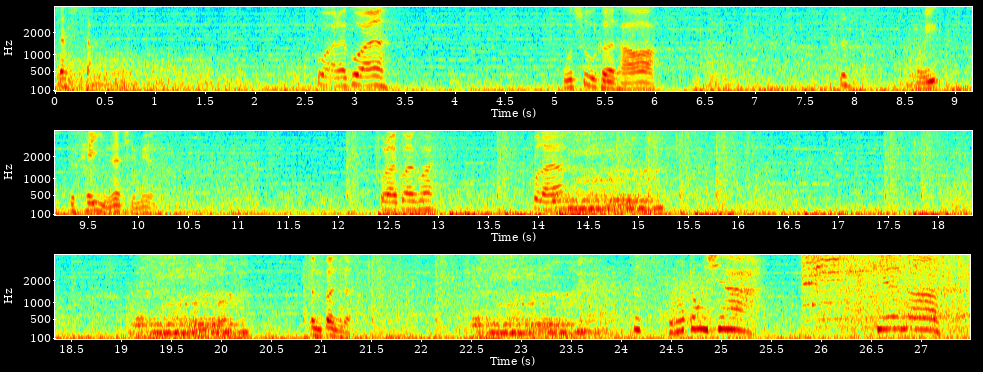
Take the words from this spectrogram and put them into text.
在闪。过来了，过来了，无处可逃啊！这是我一个黑影在前面。过来，过来，过来，过来啊！怎么笨笨的？这什么东西啊！天哪！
